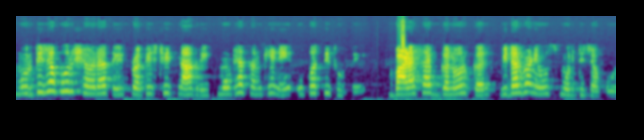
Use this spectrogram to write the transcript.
मूर्तिजापूर शहरातील प्रतिष्ठित नागरिक मोठ्या संख्येने उपस्थित होते. बाळासाहेब गणोरकर विदर्भ न्यूज मूर्तिजापूर.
